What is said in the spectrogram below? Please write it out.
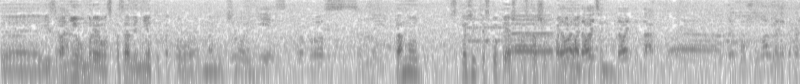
э, и звонил МРЭО, сказали, нету такого в наличии. Ну, есть вопрос цены. Да ну, скажите, сколько, я ж просто, чтобы Э, понимать давай- по цене. Давайте, давайте так. Э, в что номер это как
